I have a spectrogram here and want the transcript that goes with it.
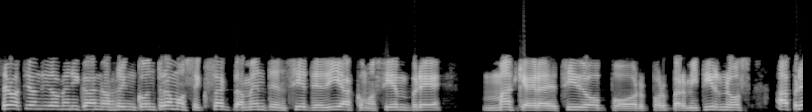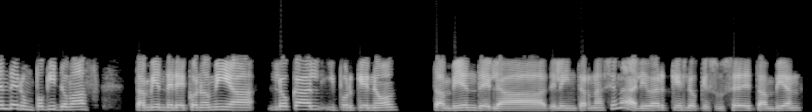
Sebastián Di Domenica, nos reencontramos exactamente en siete días, como siempre, más que agradecido por, por permitirnos aprender un poquito más también de la economía local y, por qué no, también de la, de la internacional y ver qué es lo que sucede también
